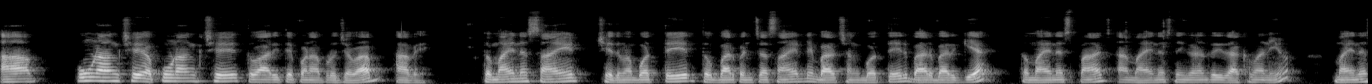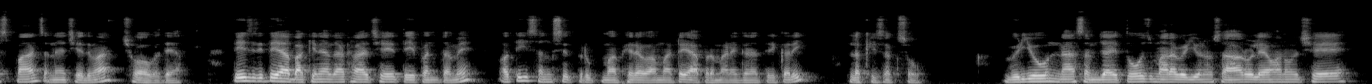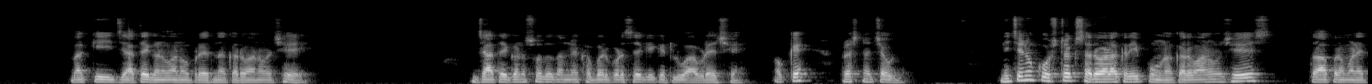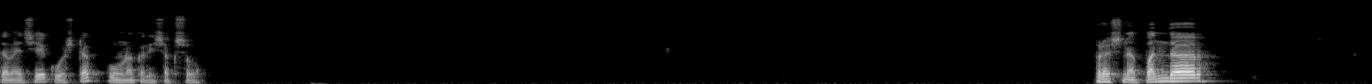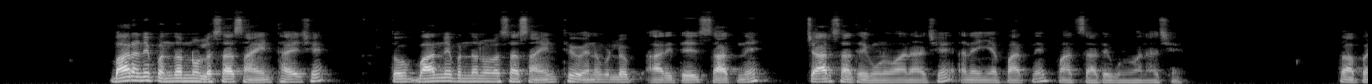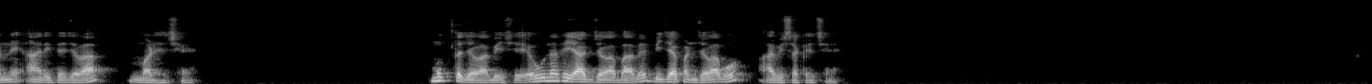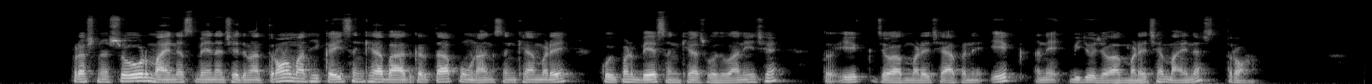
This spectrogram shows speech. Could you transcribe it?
આ પૂર્ણાંક છે, અપૂર્ણાંક છે, તો આ રીતે પણ આપણો જવાબ આવે. તો માઇનસ સાહીઠ છેદમાં બોતેર તો બાર પંચા સાહીઠ ને બાર છંગ બોતેર બાર બાર ગયા, તો માઇનસ પાંચ, આ માઇનસની ગણતરી રાખવાની માઇનસ પાંચ અને છેદમાં છ વધ્યા. તે જ રીતે આ બાકીના દાખલા છે, તે પણ તમે અતિ સંક્ષિપ્ત રૂપમાં ફેરવવા માટે આ પ્રમાણે ગણતરી કરી લખી શકશો. વીડિયો ના સમજાય તો જ મારા વિડીયોનો સહારો લેવાનો છે. બાકી જાતે ગણવાનો પ્રયત્ન કરવાનો છે. જાતે ગણશો તો તમને ખબર પડશે કે કેટલું આવડે છે. ઓકે પ્રશ્ન ચૌદ. નીચેનું કોષ્ટક સરવાળા કરી પૂર્ણ કરવાનું છે. તો આ પ્રમાણે તમે છે, કોષ્ટક પૂર્ણ કરી શકશો. પ્રશ્ન પંદર. બાર અને પંદરનો લસા સાહીઠ થાય છે. તો બાર ને પંદરનો લસા સાહીઠ થયો, એનો મતલબ આ રીતે સાતને ચાર સાથે ગુણવાના છે અને અહીંયા પાંચને પાંચ સાથે ગુણવાના છે. તો આપણને આ રીતે જવાબ મળે છે. મુક્ત જવાબી છે. એવું નથી આ જવાબ આવે, બીજા પણ જવાબો આવી શકે છે. પ્રશ્ન સોળ, માઇનસ બેના છેદમાં ત્રણમાંથી કઈ સંખ્યા બાદ કરતાં પૂર્ણાંક સંખ્યા મળે? કોઈ પણ બે સંખ્યા શોધવાની છે. તો એક જવાબ મળે છે આપણને એક અને બીજો જવાબ મળે છે માઇનસ ત્રણ.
